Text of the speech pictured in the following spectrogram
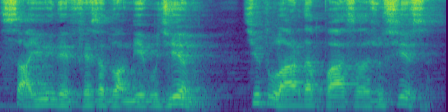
saiu em defesa do amigo Dino titular da pasta da Justiça.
